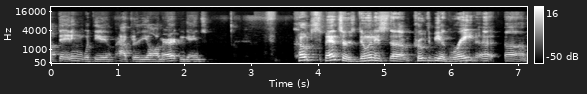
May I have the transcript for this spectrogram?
updating with the after the All American games, Coach Spencer's doing his uh, proved to be a great uh, uh,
